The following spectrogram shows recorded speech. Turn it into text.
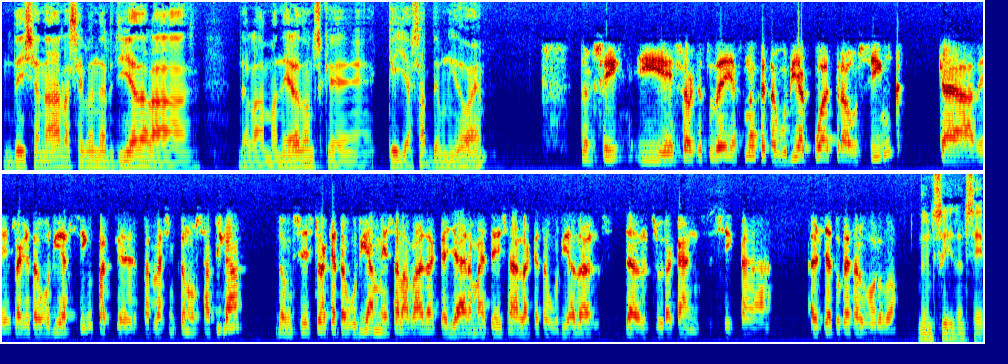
deixa anar la seva energia de la, de la manera doncs, que, que ja sap, déu nhi eh? Doncs sí, i és el que tu deies, no? categoria 4 o 5, que bé, és la categoria 5, perquè per la gent que no ho sàpiga, doncs és la categoria més elevada que hi ha ara mateix a la categoria dels, dels huracans, així que els ha tocat el gordo. Doncs sí, doncs sí.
